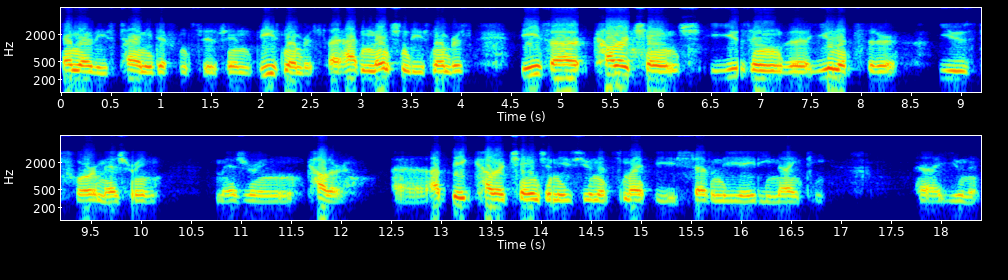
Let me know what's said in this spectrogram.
And there are these tiny differences in these numbers. I hadn't mentioned these numbers. These are color change using the units that are used for measuring measuring color. Uh, a big color change in these units might be 70, 80, 90 uh, units.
